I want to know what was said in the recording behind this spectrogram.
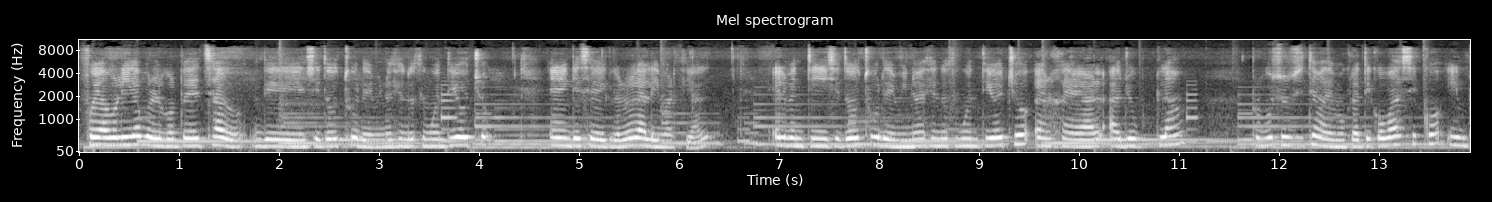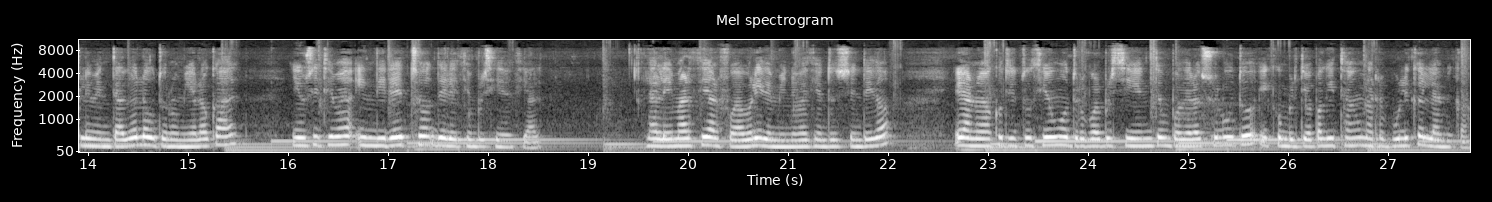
fue abolida por el golpe de Estado del 7 de octubre de 1958, en el que se declaró la ley marcial. El 27 de octubre de 1958, el general Ayub Khan propuso un sistema democrático básico implementado en la autonomía local y un sistema indirecto de elección presidencial. La ley marcial fue abolida en 1962 y la nueva constitución otorgó al presidente un poder absoluto y convirtió a Pakistán en una república islámica.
